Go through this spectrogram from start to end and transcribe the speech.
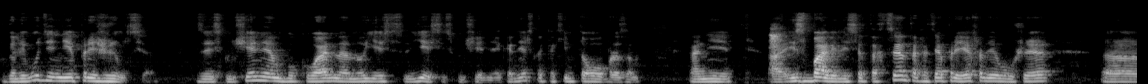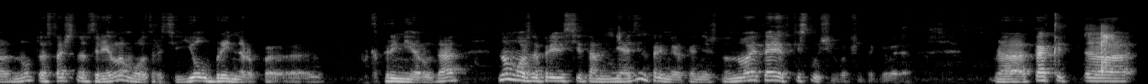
в Голливуде не прижился. За исключением буквально, ну, есть, есть исключения, конечно, каким-то образом они а, избавились от акцента, хотя приехали уже, э, ну, достаточно в зрелом возрасте. Юл Бриннер, к примеру, да, ну, можно привести там не один пример, конечно, но это редкий случай, вообще-то говоря. А, так, а,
